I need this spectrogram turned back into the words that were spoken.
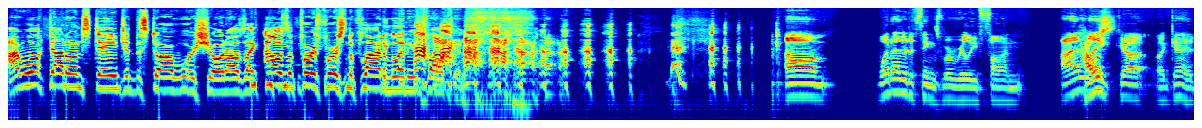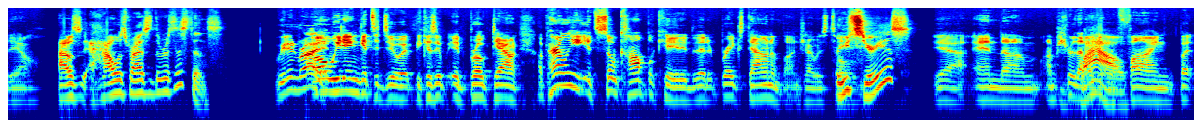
I walked out on stage at the Star Wars show and I was like, I was the first person to fly the Millennium Falcon. um, what other things were really fun? I How was- like. Uh, oh, go ahead, Dale. how was how was Rise of the Resistance? We didn't ride Oh, it. we didn't get to do it because it, it broke down. Apparently, it's so complicated that it breaks down a bunch. I was told. Are you serious? Yeah, and um, I'm sure that Wow. will get fine, but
